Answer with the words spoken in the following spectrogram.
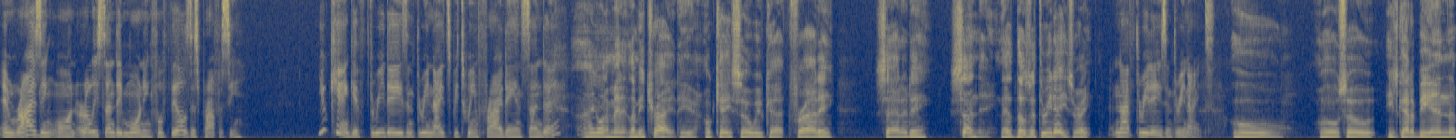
and rising on early Sunday morning fulfills this prophecy. You can't get three days and three nights between Friday and Sunday. Hang on a minute. Let me try it here. Okay, so we've got Friday, Saturday, Sunday. those are three days, right? Not three days and three nights. Oh, oh, so he's got to be in the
